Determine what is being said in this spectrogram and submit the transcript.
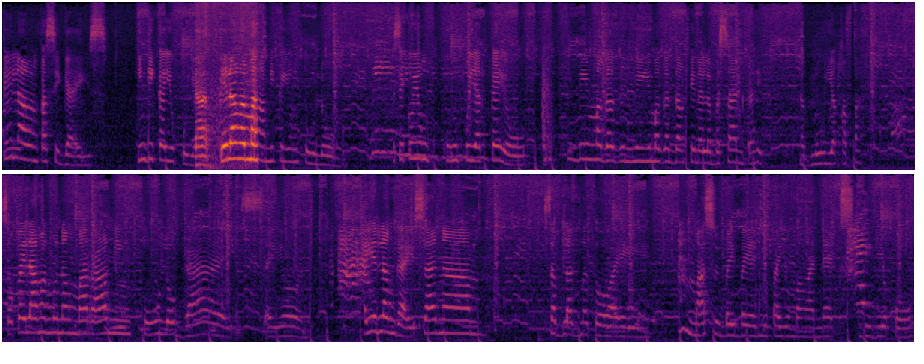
kailangan kasi guys, hindi kayo puyat. Kailangan marami kayong tulog. Kasi kung, yung, kung puyat kayo, hindi magaganda, may magandang kinalabasan kahit nagluya ka pa. So, kailangan mo ng maraming tulog, guys. Ayun. Ayun lang, guys. Sana sa vlog na to ay masubaybayan nyo pa yung mga next video ko.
